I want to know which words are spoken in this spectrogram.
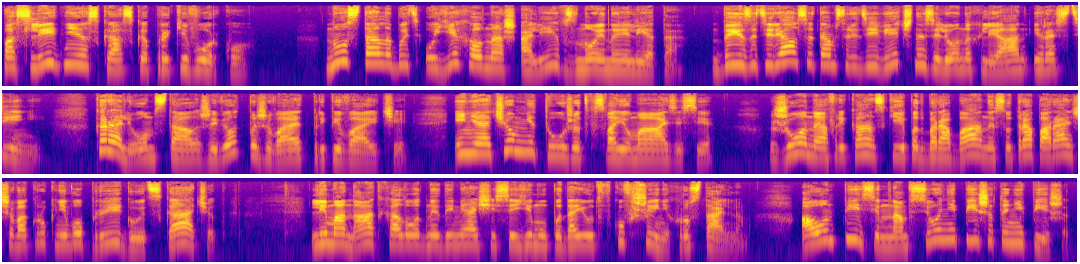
Последняя сказка про Киворку. Ну, стало быть, уехал наш Али в знойное лето, да и затерялся там среди вечно зеленых лиан и растений. Королем стал, живет-поживает припеваючи, и ни о чем не тужит в своем оазисе. Жены африканские под барабаны с утра пораньше вокруг него прыгают, скачут. Лимонад холодный дымящийся ему подают в кувшине хрустальном — а он писем нам все не пишет и не пишет,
